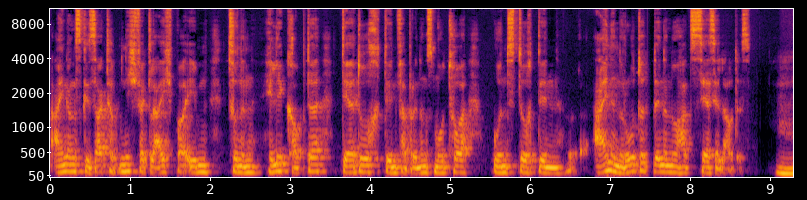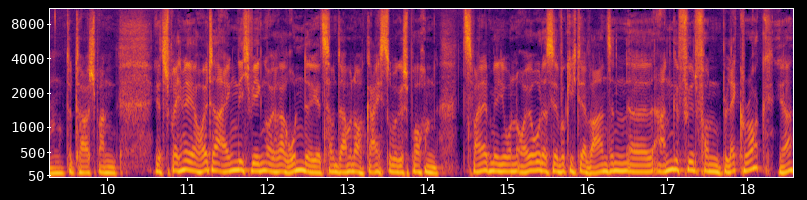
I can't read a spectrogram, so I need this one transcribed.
eingangs gesagt habe, nicht vergleichbar eben zu einem Helikopter, der durch den Verbrennungsmotor und durch den einen Rotor, den er nur hat, sehr, sehr laut ist. Mhm, total spannend. Jetzt sprechen wir ja heute eigentlich wegen eurer Runde. Jetzt haben, da haben wir noch gar nicht drüber gesprochen. 200 Millionen Euro, das ist ja wirklich der Wahnsinn, äh, angeführt von BlackRock. Ja,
